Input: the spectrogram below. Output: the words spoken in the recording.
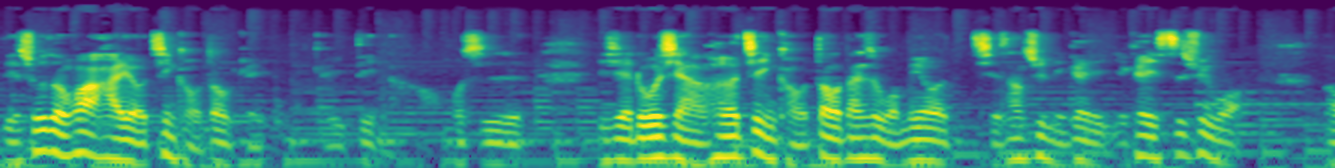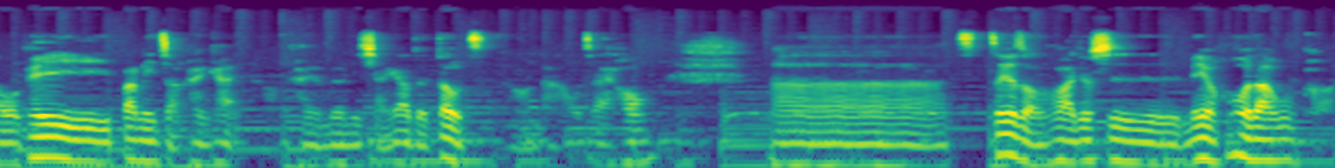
脸书的话还有进口豆可以可以订啊，或是一些如果想喝进口豆，但是我没有写上去，你可以也可以私讯我。啊，我可以帮你找看看，看有没有你想要的豆子，然后我再烘。呃，这种的话就是没有货到户口，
